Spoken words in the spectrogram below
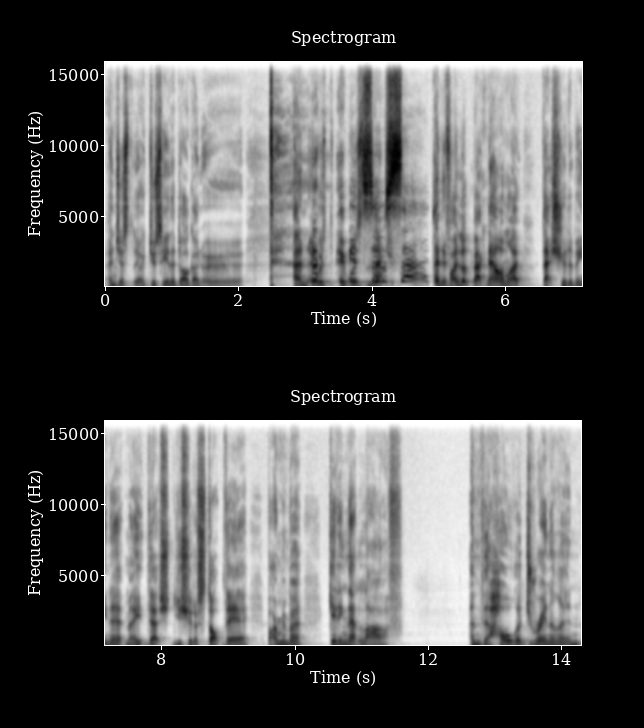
and just, I just hear the dog go, and it was, it was so literally- sad. and if I look back now, I'm like, that should have been it, mate. That sh- you should have stopped there. But I remember getting that laugh and the whole adrenaline,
